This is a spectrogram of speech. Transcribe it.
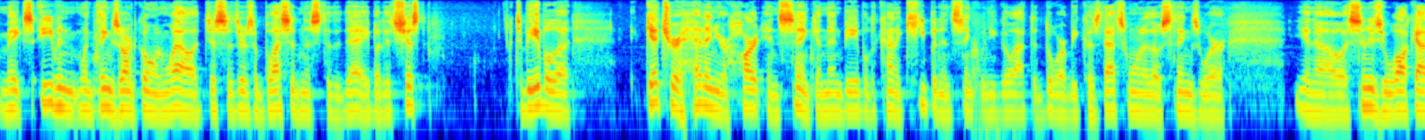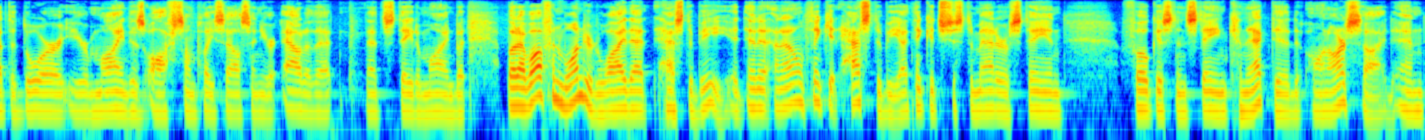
makes even when things aren't going well. It just there's a blessedness to the day, but it's just to be able to get your head and your heart in sync and then be able to kind of keep it in sync when you go out the door because that's one of those things where you know as soon as you walk out the door your mind is off someplace else and you're out of that that state of mind. But but I've often wondered why that has to be. It, and, and I don't think it has to be. I think it's just a matter of staying focused and staying connected on our side. And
